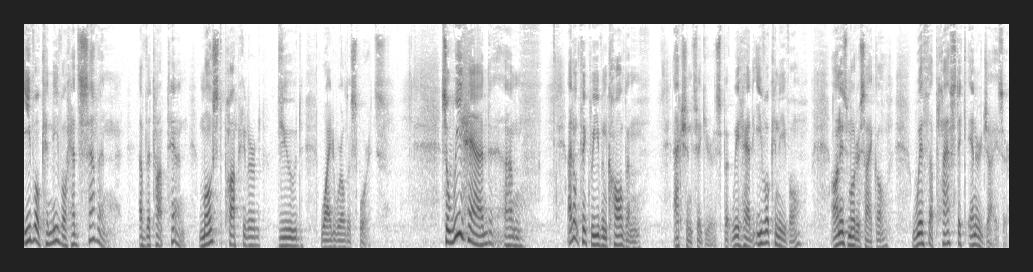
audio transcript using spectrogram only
Evel Knievel had seven of the top 10 most popular viewed wide world of sports. So we had, um, I don't think we even called them action figures, but we had Evel Knievel on his motorcycle with a plastic energizer.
